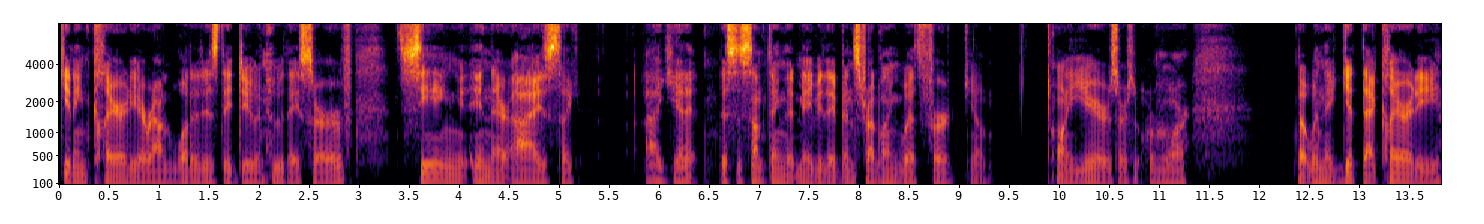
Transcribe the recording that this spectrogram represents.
getting clarity around what it is they do and who they serve, seeing in their eyes like I get it. This is something that maybe they've been struggling with for, you know, 20 years or or more. But when they get that clarity,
